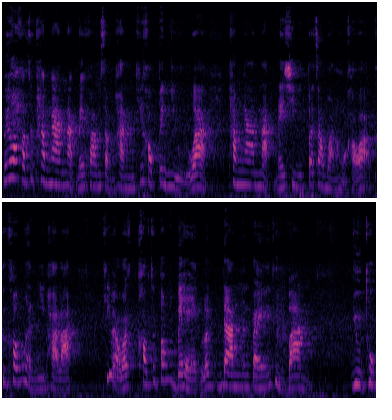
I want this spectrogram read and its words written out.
ไม่ว่าเขาจะทำงานหนักในความสัมพันธ์ที่เขาเป็นอยู่หรือว่าทำงานหนักในชีวิตประจำวันของเขาอะคือเขาเหมือนมีภาระที่แบบว่าเขาจะต้องแบกแล้วดันมันไปให้ถึงบ้าน อยู่ทุก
